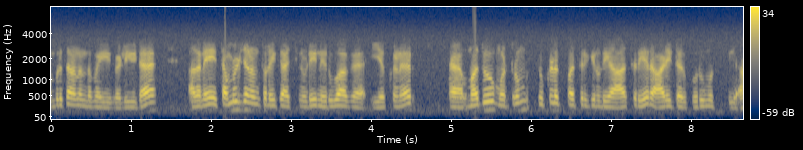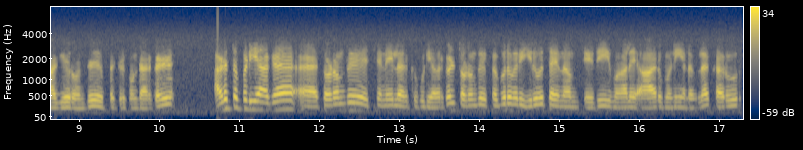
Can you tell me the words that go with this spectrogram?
அமிர்தானந்தமை வெளியிட அதனை தமிழ் ஜனம் தொலைக்காட்சியினுடைய நிர்வாக இயக்குனர் மது மற்றும் துக்ளக் பத்திரிகையினுடைய ஆசிரியர் ஆடிட்டர் குருமூர்த்தி ஆகியோர் வந்து பெற்றுக்கொண்டார்கள் அடுத்தபடியாக தொடர்ந்து சென்னையில இருக்கக்கூடியவர்கள் தொடர்ந்து பிப்ரவரி இருபத்தி ஐந்தாம் தேதி மாலை ஆறு மணி அளவுல கரூர்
